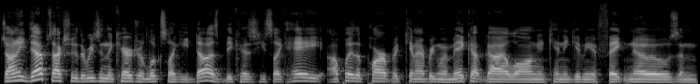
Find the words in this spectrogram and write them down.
Johnny Depp's actually the reason the character looks like he does because he's like, "Hey, I'll play the part, but can I bring my makeup guy along? And can he give me a fake nose? And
